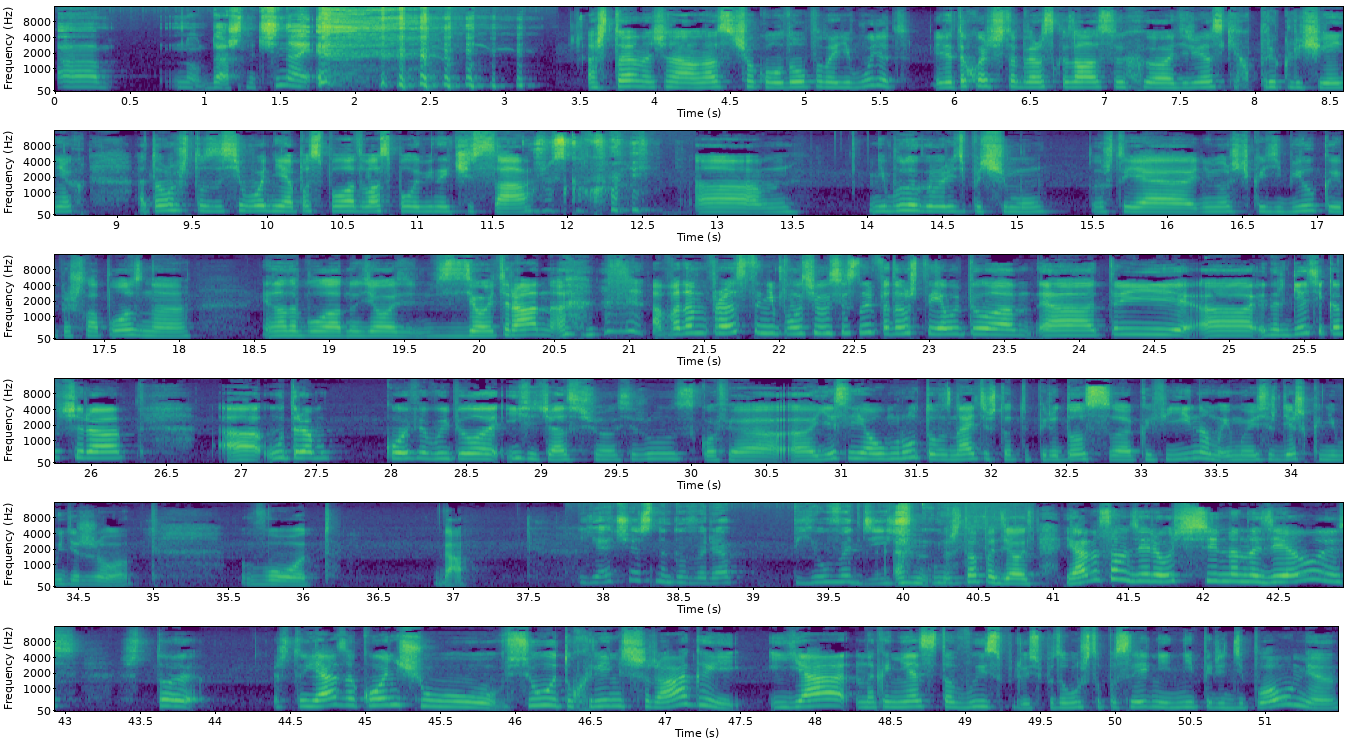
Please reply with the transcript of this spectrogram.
А, ну, Даш, начинай. А что я начинала? У нас что, колдопана не будет? Или ты хочешь, чтобы я рассказала о своих э, деревенских приключениях? О том, что за сегодня я поспала два с половиной часа? Ужас какой. А, не буду говорить почему. Потому что я немножечко дебилка и пришла поздно. И надо было одно дело сделать рано. А потом просто не получилось уснуть, потому что я выпила э, три э, энергетика вчера. Э, утром кофе выпила, и сейчас еще сижу с кофе. А, если я умру, то вы знаете, что это передоз кофеином, и мое сердечко не выдержало. Вот. Да. Я, честно говоря, пью водичку. Что поделать? Я, на самом деле, очень сильно надеялась, что что я закончу всю эту хрень с шрагой, и я наконец-то высплюсь, потому что последние дни перед дипломами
